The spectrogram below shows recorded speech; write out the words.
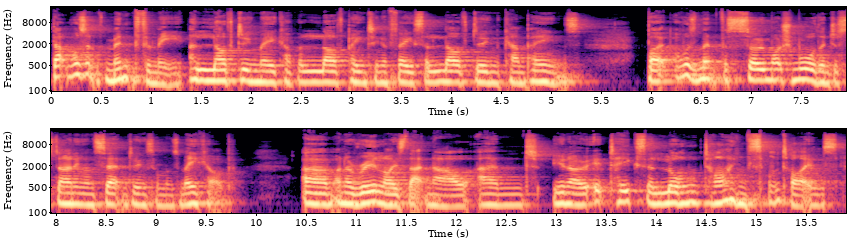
that wasn't meant for me. I love doing makeup, I love painting a face, I love doing the campaigns, but I was meant for so much more than just standing on set and doing someone's makeup. Um, and I realize that now. And, you know, it takes a long time sometimes.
